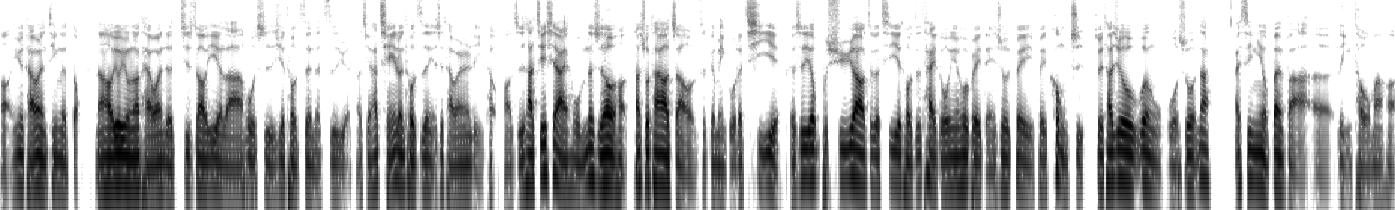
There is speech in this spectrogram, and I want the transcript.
啊，因为台湾人听得懂，然后又用到台湾的制造业啦，或是一些投资人的资源，而且他前一轮投资人也是台湾人领投啊，只是他接下来我们那时候哈，他说他要找这个美国的企业，可是又不需要这个企业投资太多，因为会不会等于说被被控制，所以他就问我说，那 I C 你有办法呃领投吗哈？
